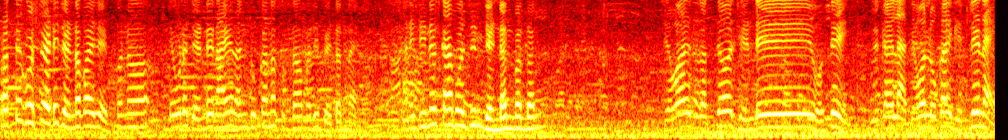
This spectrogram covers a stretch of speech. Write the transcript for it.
प्रत्येक गोष्टीसाठी झेंडा पाहिजे. पण एवढे झेंडे नाहीत आणि दुकानात सुद्धा मध्ये भेटत नाही आणि दिनेश काय बोलशील? झेंड्यांबद्दल? जेव्हा रस्त्यावर झेंडे होते विकायला. तेव्हा लोक घेतले नाही.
